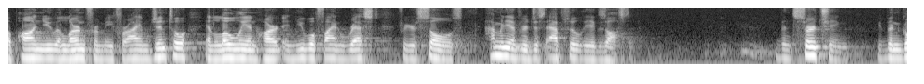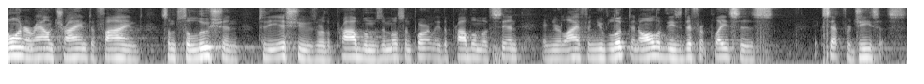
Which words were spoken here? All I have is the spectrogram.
upon you and learn from me, for I am gentle and lowly in heart, and you will find rest for your souls. How many of you are just absolutely exhausted? You've been searching, you've been going around trying to find some solution to the issues or the problems, and most importantly, the problem of sin in your life, and you've looked in all of these different places except for Jesus.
